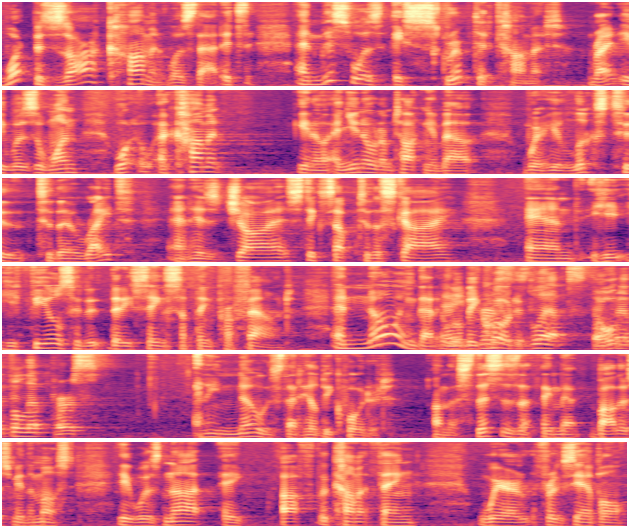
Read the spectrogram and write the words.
what bizarre comment was that? It's and this was a scripted comment, right? It was a one what, a comment, you know, and you know what I'm talking about, where he looks to to the right and his jaw sticks up to the sky, and he he feels that that he's saying something profound, and knowing that it And will he be quoted. his lips. Don't Oh, the lip purse. and he knows that he'll be quoted on this. This is the thing that bothers me the most. It was not a off the comet thing, where, for example,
